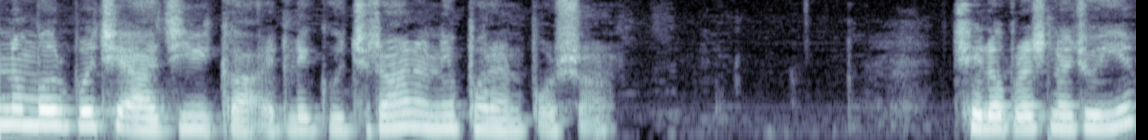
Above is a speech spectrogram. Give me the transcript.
નંબર ઉપર છે આજીવિકા, એટલે ગુજરાન અને ભરણ પોષણ છેલ્લો પ્રશ્ન જોઈએ.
